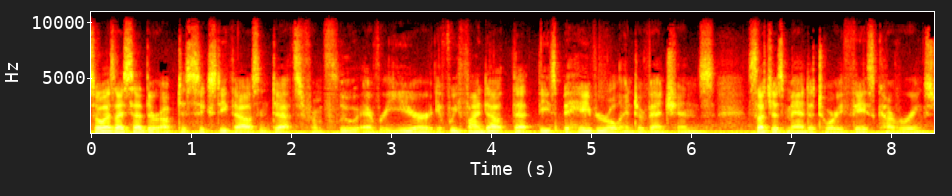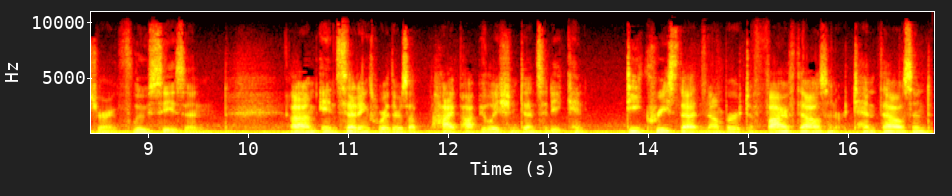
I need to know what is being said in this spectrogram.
So, as I said, there are up to 60,000 deaths from flu every year. If we find out that these behavioral interventions, such as mandatory face coverings during flu season, um, in settings where there's a high population density, can decrease that number to 5,000 or 10,000,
